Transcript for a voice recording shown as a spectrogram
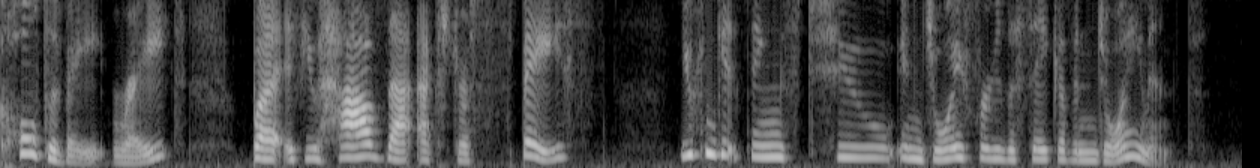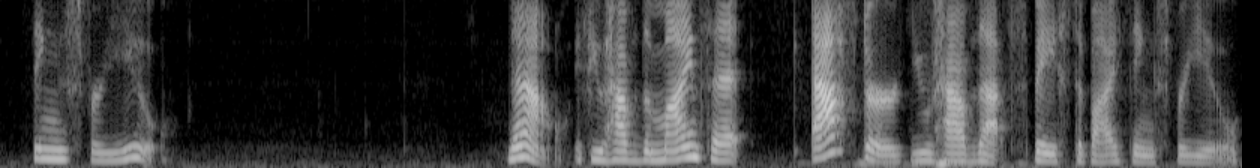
cultivate, right? But if you have that extra space, you can get things to enjoy for the sake of enjoyment, things for you. Now, if you have the mindset after you have that space to buy things for you,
